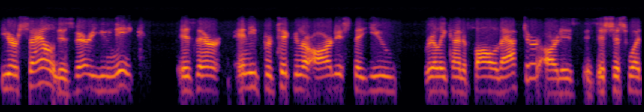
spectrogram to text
your sound is very unique. Is there any particular artist that you really kind of followed after, or is is this just what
